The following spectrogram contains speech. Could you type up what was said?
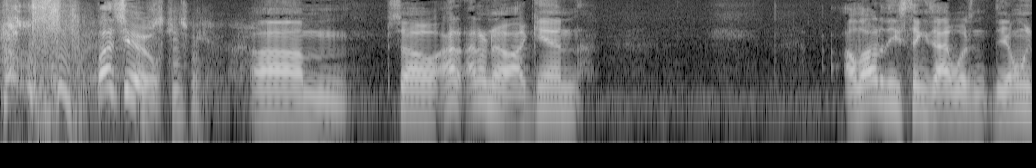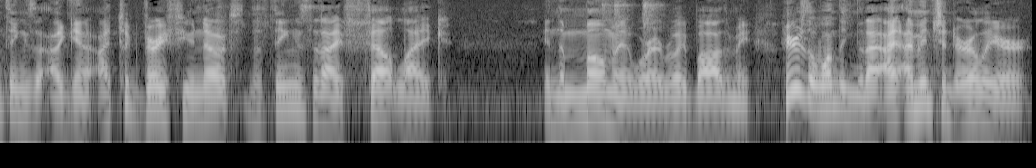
Bless you. Excuse me. Um, so I, I don't know. Again, a lot of these things I wasn't the only things again I took very few notes. The things that I felt like in the moment where it really bothered me. Here's the one thing that I, I mentioned earlier:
